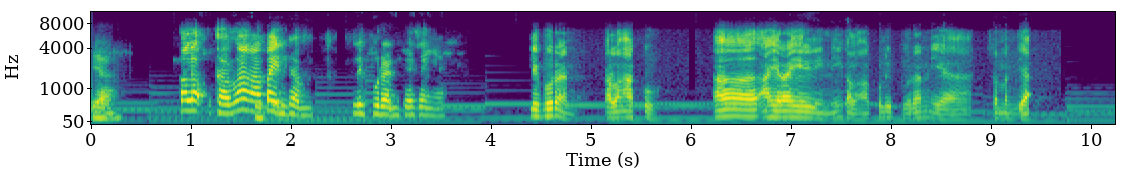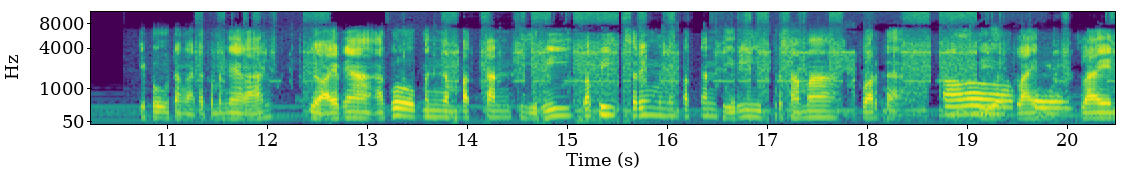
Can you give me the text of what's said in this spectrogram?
Ya, Kalau Gama ngapain Gam? Liburan biasanya? liburan kalau aku eh akhir-akhir ini kalau aku liburan ya semenjak ibu udah nggak ada temennya kan. Ya akhirnya aku menyempatkan diri lebih sering menyempatkan diri bersama keluarga. Oh, Iya, selain oke. selain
